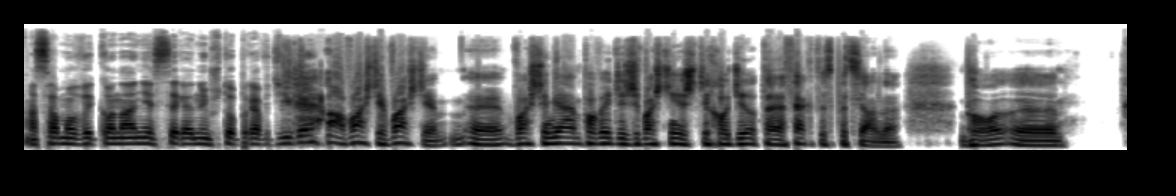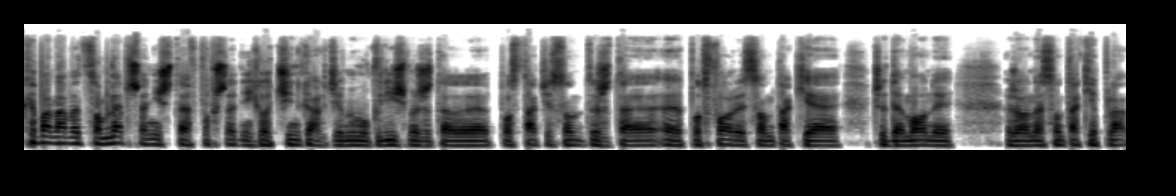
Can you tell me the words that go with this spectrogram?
A samo wykonanie syren już to prawdziwe? A właśnie, właśnie. Właśnie miałem powiedzieć, właśnie jeśli chodzi o te efekty specjalne, bo chyba nawet są lepsze niż te w poprzednich odcinkach, gdzie my mówiliśmy, że te postacie są, że te e, potwory są takie, czy demony, że one są takie pla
